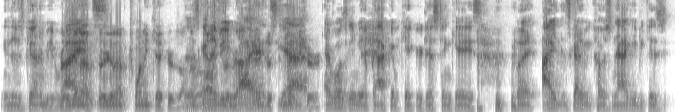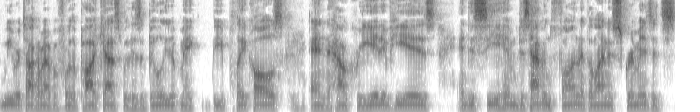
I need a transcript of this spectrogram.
there's going to be They're gonna, riots. they're gonna have 20 kickers on There's the going to be next riots. just to yeah, make sure. everyone's going to be a backup kicker just in case. but I, it's got to be Coach Nagy because we were talking about before the podcast with his ability to make the play calls Mm-hmm. and how creative he is, and to see him just having fun at the line of scrimmage. It's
